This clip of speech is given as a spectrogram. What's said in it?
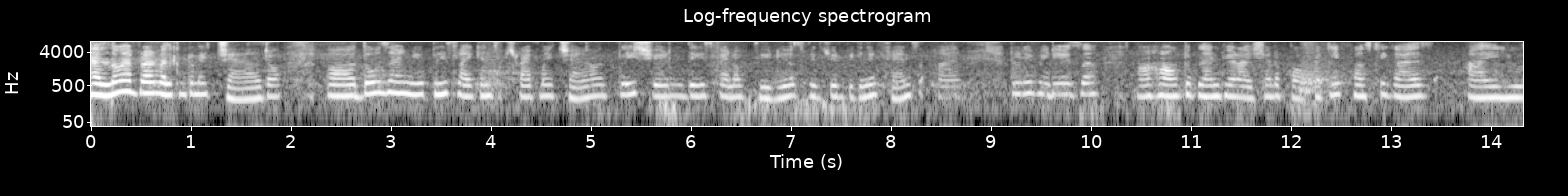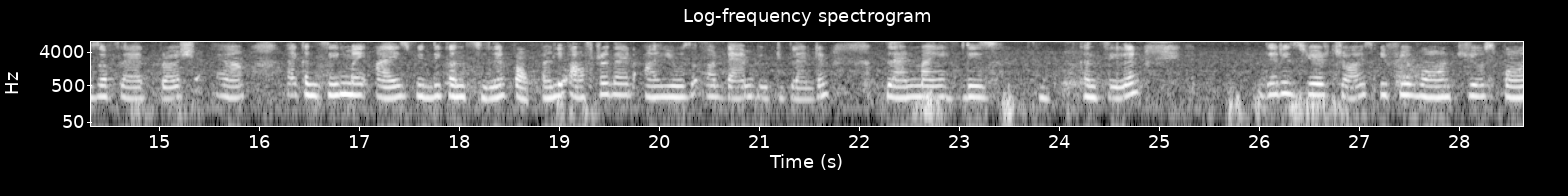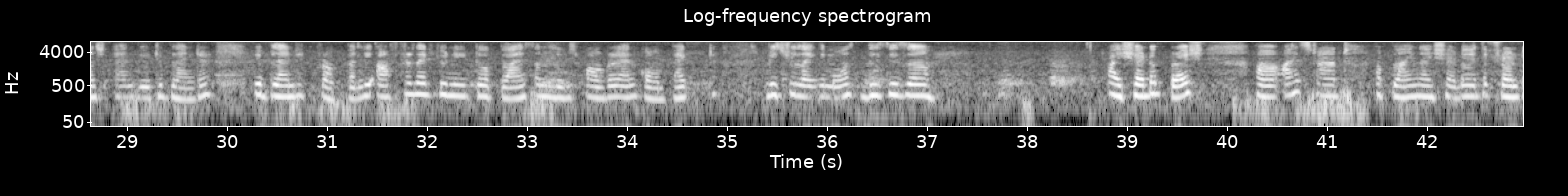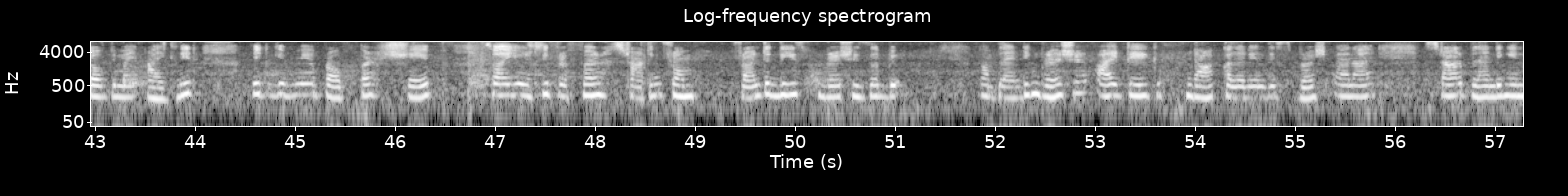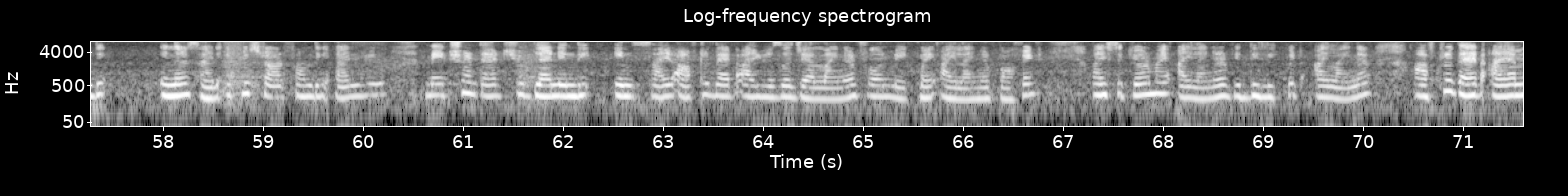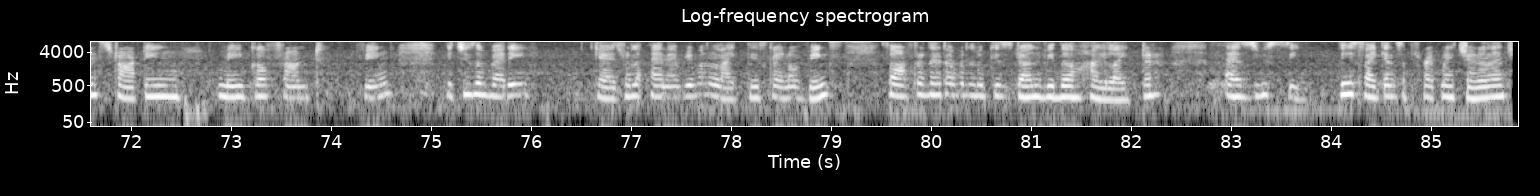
hello everyone. Welcome to my channel. Uh, those are new please like and subscribe my channel. Please share these kind of videos with your beginner friends. Uh, today video is uh, uh, how to blend your eyeshadow perfectly. Firstly guys I use a flat brush. Uh, I conceal my eyes with the concealer properly. After that I use a damn beauty blender. Blend my this concealer there is your choice. If you want use sponge and beauty blender you blend it properly. After that you need to apply some loose powder and compact which you like the most. This is a eyeshadow brush. Uh, i start applying eyeshadow at the front of the, my eyelid. It gives me a proper shape. So i usually prefer starting from front. This brush is a a blending brush. I take dark color in this brush and I start blending in the inner side. If you start from the end you make sure that you blend in the inside. After that I use a gel liner for make my eyeliner perfect. I secure my eyeliner with the liquid eyeliner. After that I am starting make a front wing which is a very casual and everyone like this kind of wings. So after that our look is done with the highlighter. As you see please like and subscribe my channel and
